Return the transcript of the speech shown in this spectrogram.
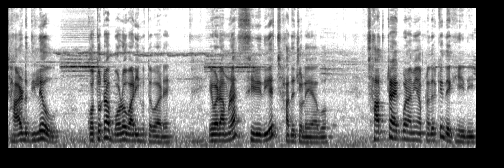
ছাড় দিলেও কতটা বড় বাড়ি হতে পারে। এবার আমরা সিঁড়ি দিয়ে ছাদে চলে যাব। ছাদটা একবার আমি আপনাদেরকে দেখিয়ে দিই।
